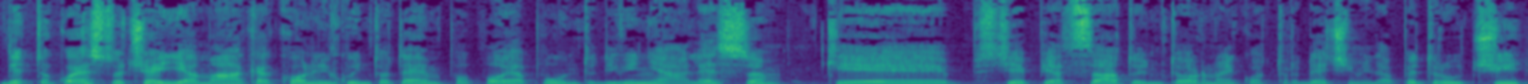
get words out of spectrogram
Detto questo c'è Yamaha con il quinto tempo poi appunto di Vignales che si è piazzato intorno ai quattro decimi da Petrucci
